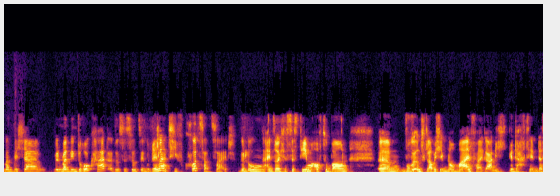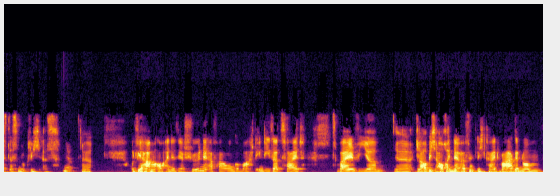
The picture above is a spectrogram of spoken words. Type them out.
man sich ja, wenn man den Druck hat, also es ist uns in relativ kurzer Zeit gelungen, ein solches System aufzubauen, ähm, wo wir uns, glaube ich, im Normalfall gar nicht gedacht hätten, dass das möglich ist. Ja. ja. Und wir haben auch eine sehr schöne Erfahrung gemacht in dieser Zeit weil wir, äh, glaube ich, auch in der Öffentlichkeit wahrgenommen,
